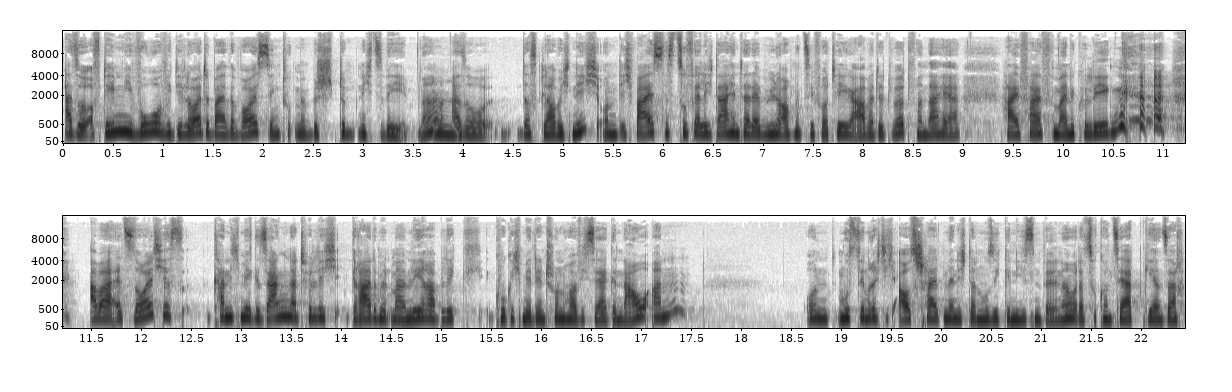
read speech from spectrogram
Also auf dem Niveau, wie die Leute bei The Voice singen, tut mir bestimmt nichts weh. Ne? Mhm. Also das glaube ich nicht. Und ich weiß, dass zufällig da hinter der Bühne auch mit CVT gearbeitet wird. Von daher High Five für meine Kollegen. Aber als solches kann ich mir Gesang natürlich, gerade mit meinem Lehrerblick, gucke ich mir den schon häufig sehr genau an und muss den richtig ausschalten, wenn ich dann Musik genießen will. Ne? Oder zu Konzerten gehe und sage,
